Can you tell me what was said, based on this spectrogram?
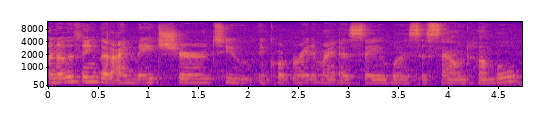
Another thing that I made sure to incorporate in my essay was to sound humble.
